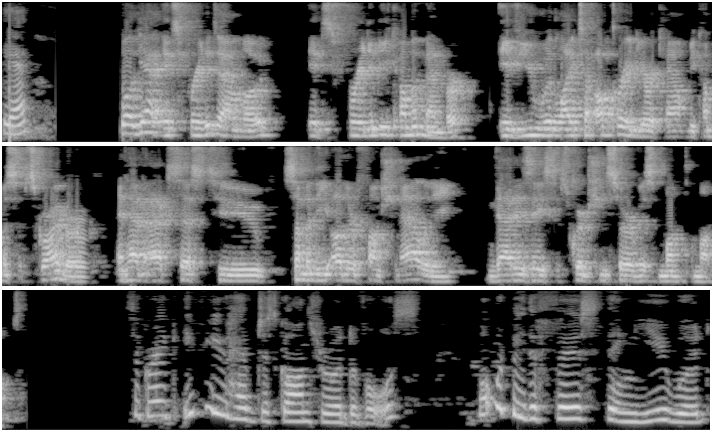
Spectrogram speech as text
the app? Well, yeah, it's free to download. It's free to become a member. If you would like to upgrade your account and become a subscriber and have access to some of the other functionality, that is a subscription service month to month. So, Greg, if you have just gone through a divorce, what would be the first thing you would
